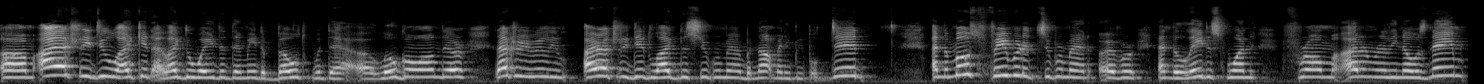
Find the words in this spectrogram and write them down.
Um, I actually do like it. I like the way that they made a belt with the uh, logo on there. It actually really, I actually did like the Superman, but not many people did and the most favorite Superman ever, and the latest one from I don't really know his name,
